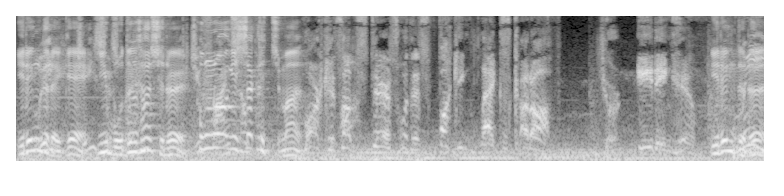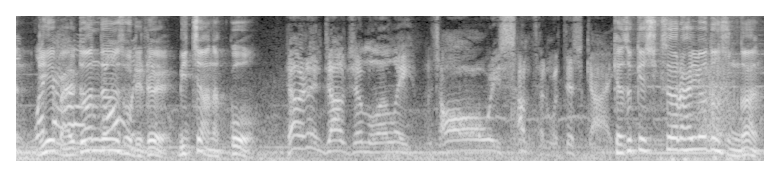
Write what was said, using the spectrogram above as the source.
일행들에게 이 모든 사실을 폭로하기 시작했지만 Mark is upstairs with his fucking legs cut off. You're eating him. 일행들은 리의 말도 안 되는 소리를 믿지 않았고 Don't indulge him, Lily. There's always something with this guy. 계속해 식사를 하려던 순간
